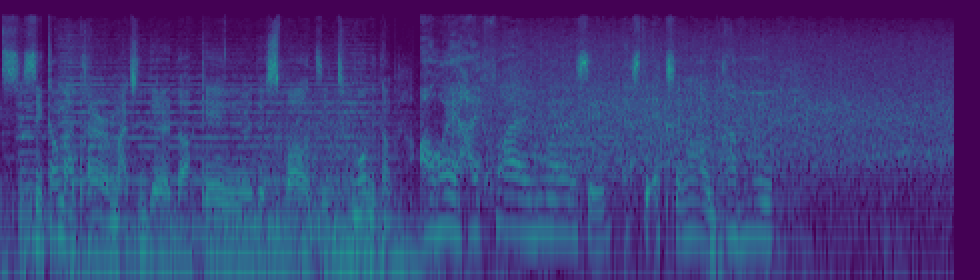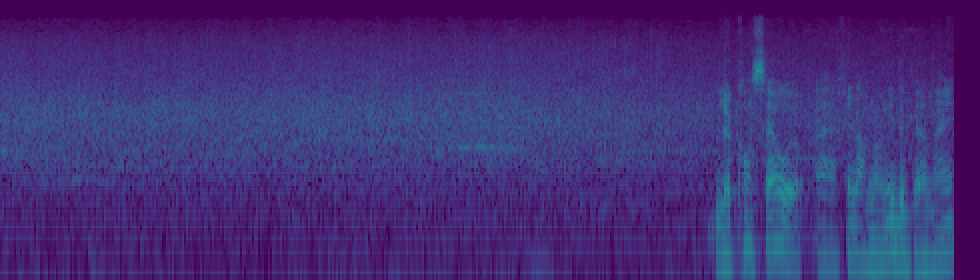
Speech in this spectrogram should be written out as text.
C'est comme après un match de, hockey ou de sport, tout le monde est comme « Ah ouais, high five, ouais, c'était excellent, bravo ». Le concert à la Philharmonie de Berlin,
